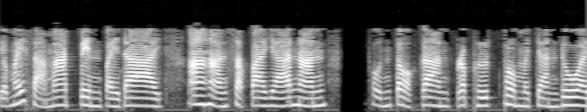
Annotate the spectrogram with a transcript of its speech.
จะไม่สามารถเป็นไปได้ อาหารสัปปายะนั้น ผลต่อการประพฤติพรหมจรรย์ด้วย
